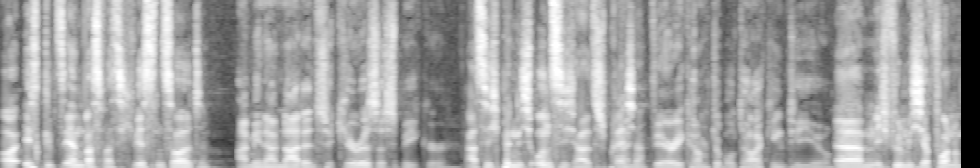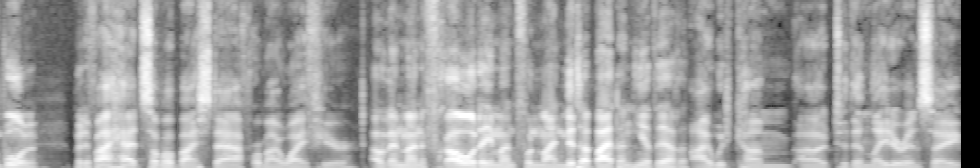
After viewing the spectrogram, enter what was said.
Oh, es gibt irgendwas, was ich wissen sollte? I mean, I'm not insecure as a speaker. Also ich bin nicht unsicher als Sprecher. I'm very comfortable talking to you. Ähm, ich fühle mich hier vorne wohl. But if I had some of my staff or my wife here, Aber wenn meine Frau oder jemand von meinen Mitarbeitern hier wäre, I would come uh, to them later and say,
